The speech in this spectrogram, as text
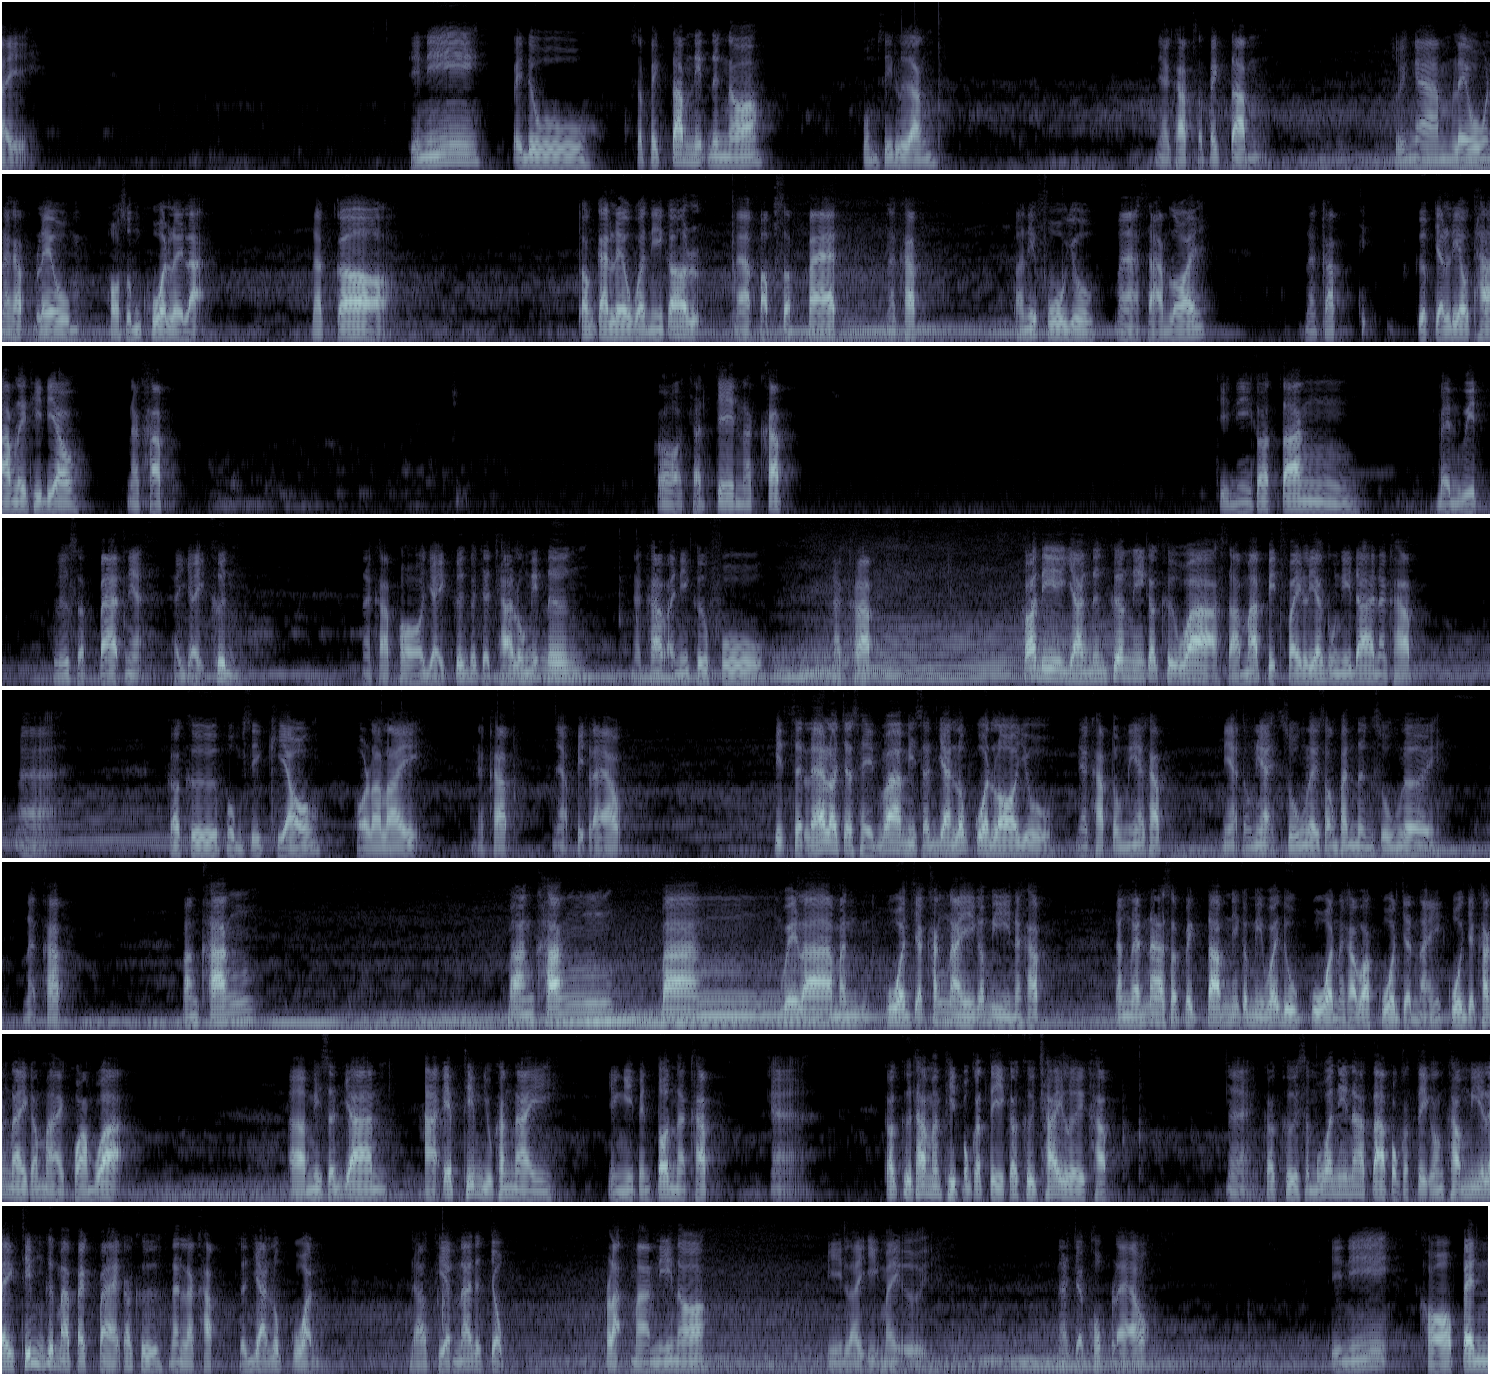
ทีนี้ไปดูสเปกตรัมนิดนึงเนาะปุ่มสีเหลือง เนี่ยครับสเปกตรัมสวยงามเร็วนะครับ เร็วพอสมควรเลยล่ะ แล้วก็ ต้องการเร็วกว่านี้ก็ปรับสเปซนะครับ ตอนนี้ฟูลอยู่มาสามร้อยนะครับเกือบจะเรียวไทม์เลยทีเดียวนะครับ ก็ชัดเจนนะครับ ทีนี้ก็ตั้งแบนด์วิดหรือสเปซเนี่ยให้ใหญ่ขึ้นนะครับ พอใหญ่ขึ้นก็จะช้าลงนิดนึงนะครับ อันนี้คือฟูลนะครับ ข้อดีอย่างหนึ่งเครื่องนี้ก็คือว่าสามารถปิดไฟเลี้ยงตรงนี้ได้นะครับอ่าก็คือปุ่มสีเขียว Polarize นะครับเนี่ยปิดแล้ว ปิดเสร็จแล้วเราจะเห็นว่ามีสัญญาณรบกวนรออยู่นะครับ ตรงนี้ครับ เนี่ยตรงเนี้ยสูงเลย 2001 สูงเลยนะครับ บางครั้ง บางครั้งบางเวลามันกวนจากข้างในก็มีนะครับ ดังนั้นหน้าสเปกตรัมนี่ก็มีไว้ดูกวนนะครับ ว่ากวนจากไหนกวนจากข้างในก็หมายความว่าอ่ามีสัญญาณ RF ทิมอยู่ข้างใน อย่างนี้เป็นต้นนะครับ อ่า ก็คือถ้ามันผิดปกติก็คือใช่เลยครับ ก็คือสมมุติว่านี่หน้าตาปกติของเขามีอะไรทิ่มขึ้นมาแปลกๆ ก็คือนั่นแหละครับ สัญญาณรบกวน ดาวเทียมน่าจะจบประมาณนี้เนาะ มีอะไรอีกไหมเอ่ย น่าจะครบแล้ว ทีนี้ขอเป็น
